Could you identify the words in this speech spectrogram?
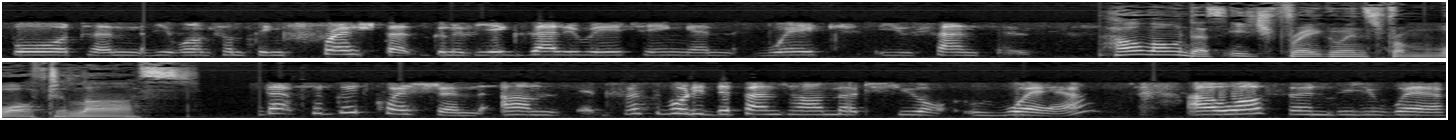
sport and you want something fresh that's going to be exhilarating and wake your senses. How long does each fragrance from Waft last? That's a good question. Um, first of all, it depends how much you wear. How often do you wear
